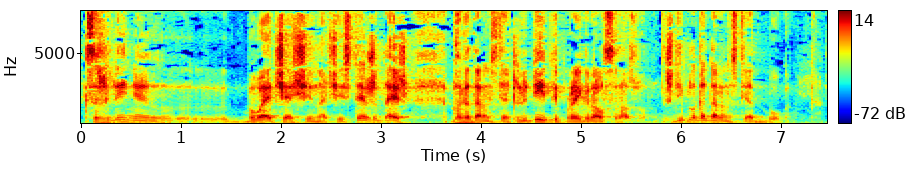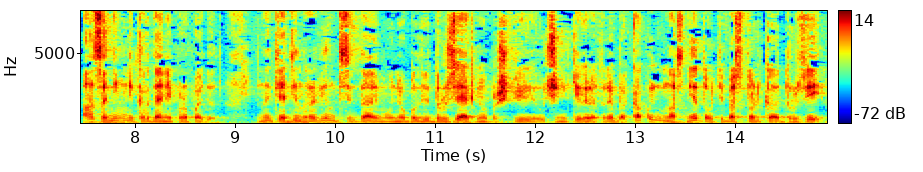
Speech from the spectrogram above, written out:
К сожалению, бывает чаще иначе. Если ты ожидаешь благодарности от людей, ты проиграл сразу. Жди благодарности от Бога а за ним никогда не пропадет. Знаете, один раввин всегда, ему, у него были друзья, к нему пришли ученики, говорят, Рэба, как у нас нет, а у тебя столько друзей?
